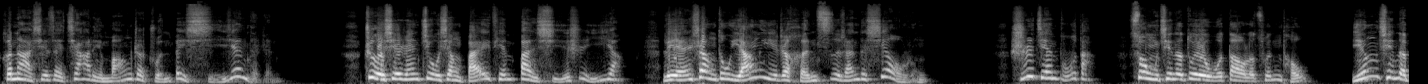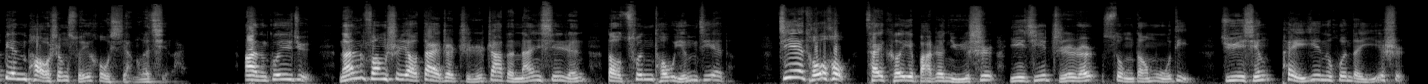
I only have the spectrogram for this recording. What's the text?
和那些在家里忙着准备喜宴的人。这些人就像白天办喜事一样，脸上都洋溢着很自然的笑容。时间不大，送亲的队伍到了村头，迎亲的鞭炮声随后响了起来。按规矩，男方是要带着纸扎的男新人到村头迎接的，接头后才可以把这女尸以及纸人送到墓地，举行配阴婚的仪式，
